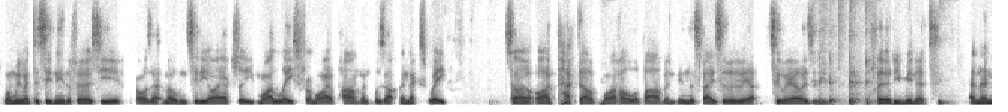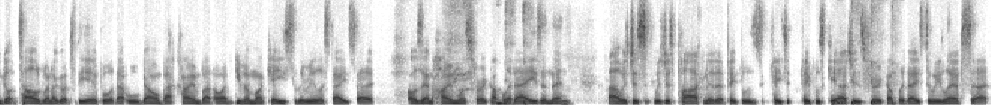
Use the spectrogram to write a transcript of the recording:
when we went to Sydney the first year, I was at Melbourne City. I actually my lease for my apartment was up the next week, so I packed up my whole apartment in the space of about two hours and thirty minutes, and then got told when I got to the airport that we are going back home. But I'd given my keys to the real estate, so I was then homeless for a couple of days, and then. I was just was just parking it at people's people's couches for a couple of days till we left. So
